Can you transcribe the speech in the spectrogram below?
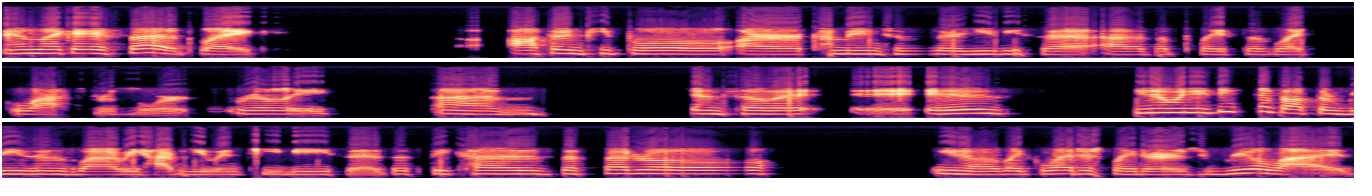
and like I said, like often people are coming to their U visa as a place of like last resort, really. Um, and so it, it is, you know, when you think about the reasons why we have U visas, it's because the federal, you know, like legislators realize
